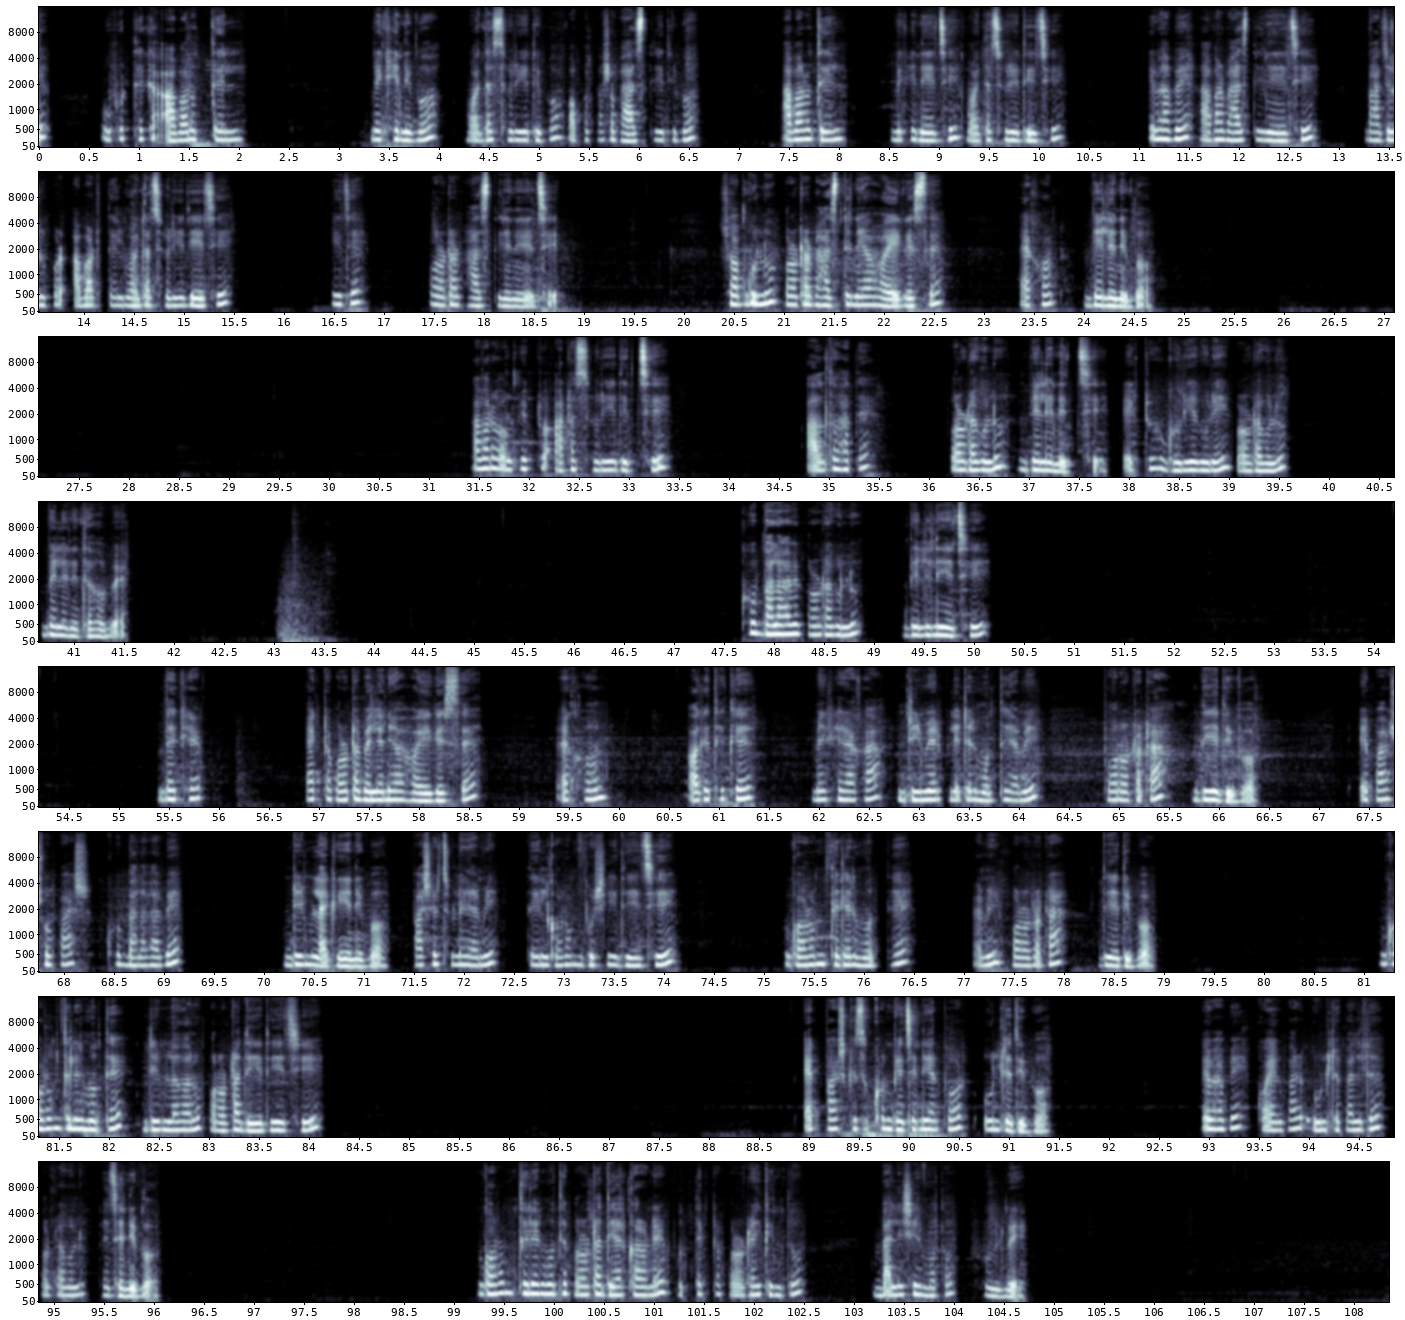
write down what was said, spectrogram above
উপর থেকে আবারও তেল মেখে নিব, ময়দা ছড়িয়ে দিব, অপর পাশে ভাজ দিয়ে দিব। আবারও তেল মেখে নিয়েছি, ময়দা ছড়িয়ে দিয়েছি। এভাবে আবার ভাজ দিয়ে নিয়েছি, ভাজের উপর আবার তেল, ময়দা ছড়িয়ে দিয়েছি। এই যে পরোটার ভাজ দিয়ে নিয়েছি। সবগুলো পরোটার ভাজতে নেওয়া হয়ে গেছে। এখন বেলে নিব। আবার অল্প একটু আটা ছড়িয়ে দিচ্ছে। আলতো হাতে পরোটাগুলো বেলে নিচ্ছে। একটু ঘুরিয়ে ঘুরিয়েই পরোটাগুলো বেলে নিতে হবে। খুব ভালোভাবে পরোটাগুলো বেলে নিয়েছি। দেখে একটা পরোটা বেলে নেওয়া হয়ে গেছে। এখন আগে থেকে মেখে রাখা ডিমের প্লেটের মধ্যে আমি পরোটাটা দিয়ে দিব। এপাশ ওপাশ খুব ভালোভাবে ডিম লাগিয়ে নিব। পাশের চুলায় আমি তেল গরম বসিয়ে দিয়েছি। গরম তেলের মধ্যে আমি পরোটাটা দিয়ে দিব। গরম তেলের মধ্যে ডিম লাগানো পরোটা দিয়ে দিয়েছি। এক পাশ কিছুক্ষণ ভেজে নেওয়ার পর উল্টে দিব। এভাবে কয়েকবার উল্টে পাল্টে পরোটাগুলো ভেজে নিব। গরম তেলের মধ্যে পরোটা দেওয়ার কারণে প্রত্যেকটা পরোটাই কিন্তু বালিশের মতো ফুলবে।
